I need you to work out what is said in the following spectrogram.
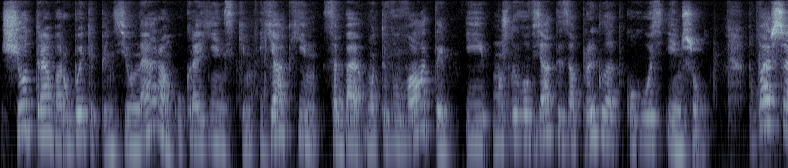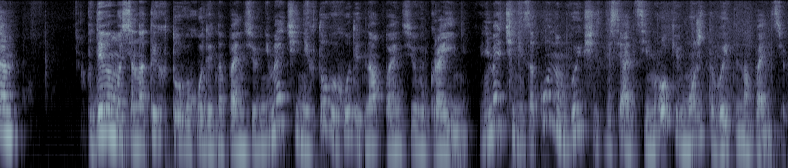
Що треба робити пенсіонерам українським, як їм себе мотивувати і, можливо, взяти за приклад когось іншого? По-перше, подивимося на тих, хто виходить на пенсію в Німеччині, хто виходить на пенсію в Україні. В Німеччині законом ви в 67 років можете вийти на пенсію.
